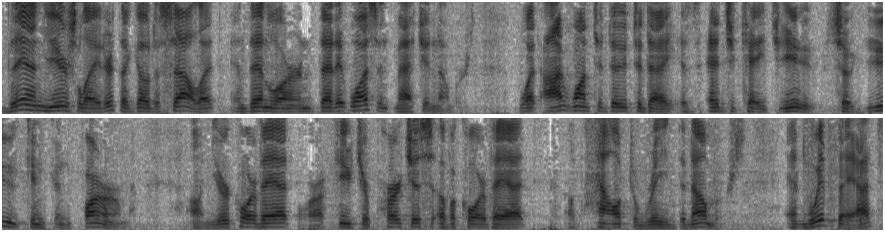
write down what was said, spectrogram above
Then years later, they go to sell it and then learn that it wasn't matching numbers. What I want to do today is educate you so you can confirm on your Corvette or a future purchase of a Corvette of how to read the numbers. And with that,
